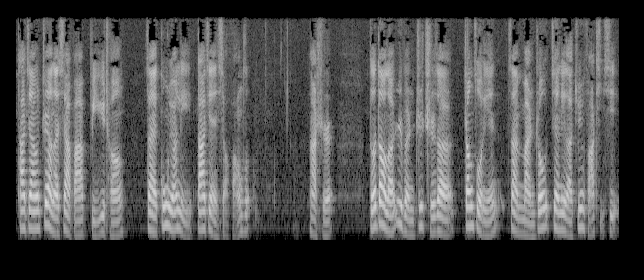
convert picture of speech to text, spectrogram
他将这样的下法比喻成在公园里搭建小房子。那时，得到了日本支持的张作霖在满洲建立了军阀体系，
